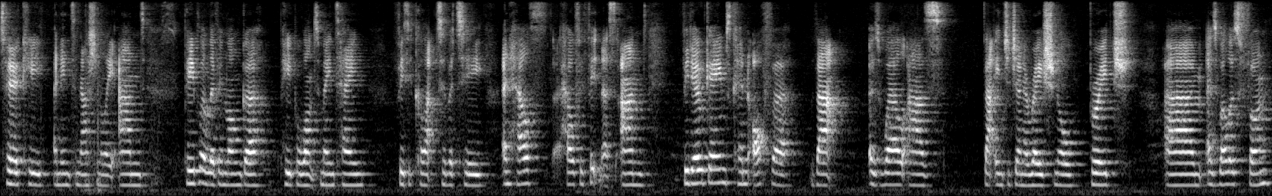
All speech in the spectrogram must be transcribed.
Turkey, and internationally. And people are living longer, people want to maintain physical activity and health, healthy fitness. And video games can offer that as well as that intergenerational bridge, um, as well as fun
